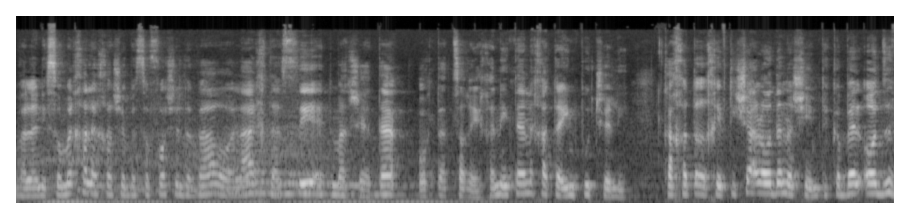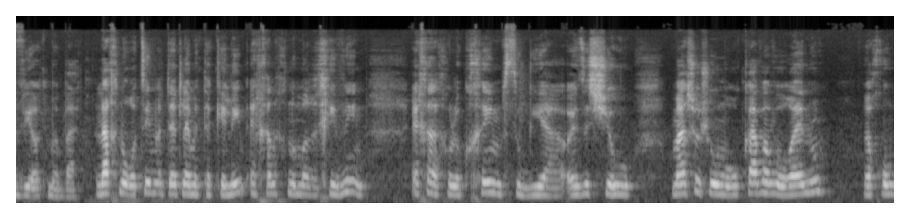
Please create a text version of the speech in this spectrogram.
אבל אני סומך עליך שבסופו של דבר, או עלייך, תעשי את מה שאתה או אתה צריך. אני אתן לך את האינפוט שלי. ככה תרחיב, תשאל עוד אנשים, תקבל עוד זוויות מבט. אנחנו רוצים לתת להם את הכלים, איך אנחנו מרחיבים, איך אנחנו לוקחים סוגיה או איזשהו משהו שהוא מורכב עבורנו, ואנחנו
